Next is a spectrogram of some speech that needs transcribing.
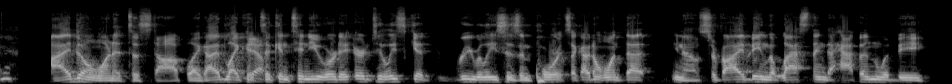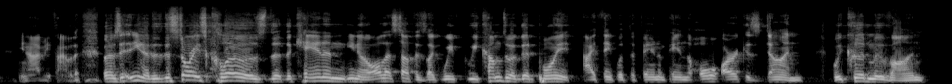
I don't want it to stop. Like, I'd like it Yeah. to continue or to, or to at least get re releases and ports. Like, I don't want that, you know, survive being the last thing to happen would be. You know, I'd be fine with it. But I'm saying, you know, the, the story's closed. The the canon, you know, all that stuff is like we we come to a good point. I think with the Phantom Pain, the whole arc is done. We could move on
